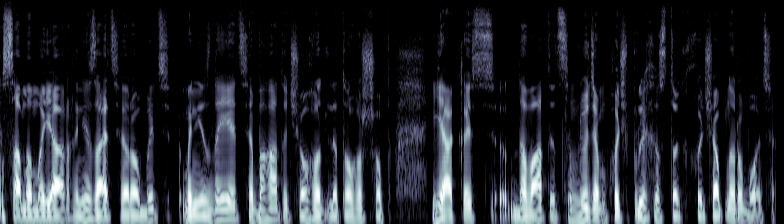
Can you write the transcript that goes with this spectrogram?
саме моя організація робить, мені здається, багато чого для того, щоб якось давати цим людям, хоч прихисток, хоча б на роботі.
